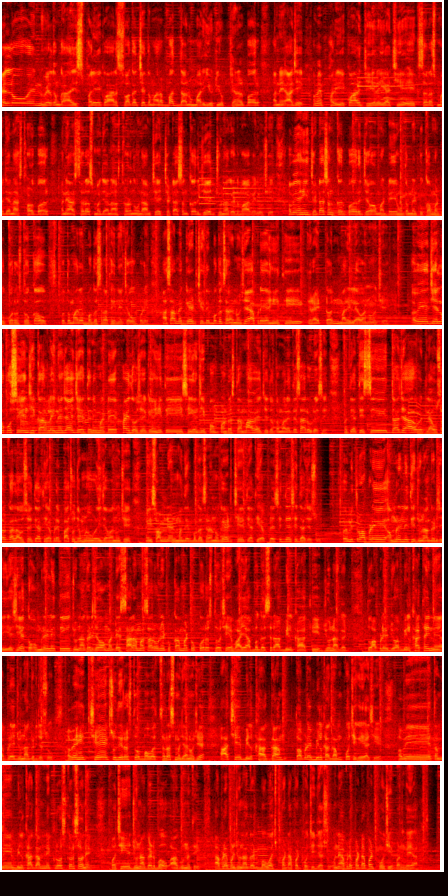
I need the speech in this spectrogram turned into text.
Hello and welcome guys ફરી એકવાર સ્વાગત છે તમારા બધાનું મારી યુટ્યુબ ચેનલ પર. અને આજે અમે ફરી એકવાર જઈ રહ્યા છીએ એક સરસ મજાના સ્થળ પર. અને આ સરસ મજાના સ્થળનું નામ છે જટાશંકર, જે જૂનાગઢમાં આવેલું છે. હવે અહીં જટાશંકર પર જવા માટે હું તમને ટૂંકામાં ટૂંકો રસ્તો કહું, તો તમારે બગસરા થઈને જવું પડે. આ સામે ગેટ છે, તે બગસરાનો છે. આપણે અહીંથી રાઈટ ટર્ન મારી લેવાનો છે. હવે જે લોકો સીએનજી કાર લઈને જાય છે, તેની માટે એક ફાયદો છે કે અહીંથી સીએનજી પંપ પણ રસ્તામાં આવે છે, તો તમારે તે સારું રહેશે. પણ ત્યાંથી સીધા જાઓ એટલે આવું સર્કલ આવશે, ત્યાંથી આપણે પાછું જમણું વળી જવાનું છે. અહીં સ્વામિનારાયણ મંદિર બગસરાનો ગેટ છે, ત્યાંથી આપણે સીધે સીધા જશું. હવે મિત્રો, આપણે અમરેલીથી જુનાગઢ જઈએ છીએ, તો અમરેલીથી જુનાગઢ જવા માટે સારામાં સારો અને ટૂંકામાં ટૂંકો રસ્તો છે વાયા બગસરા બિલખાથી જુનાગઢ. તો આપણે જો આ બિલખા થઈને આપણે જુનાગઢ જશું. હવે અહીં છેક સુધી રસ્તો બહુ જ સરસ મજાનો છે. આ છે બિલખા ગામ. તો આપણે બિલખા ગામ પહોંચી ગયા છીએ. હવે તમે બિલખા ગામને ક્રોસ કરશો ને, પછી જુનાગઢ બહુ આગું નથી. આપણે પણ જુનાગઢ બહુ જ ફટાફટ પહોંચી જશું. અને આપણે ફટાફટ પહોંચી પણ ગયા.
